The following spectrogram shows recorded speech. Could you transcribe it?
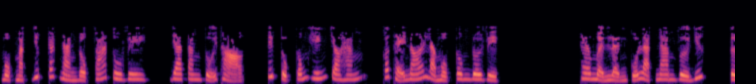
một mặt giúp các nàng đột phá tu vi, gia tăng tuổi thọ, tiếp tục cống hiến cho hắn, có thể nói là một công đôi việc. Theo mệnh lệnh của Lạc Nam vừa dứt, từ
